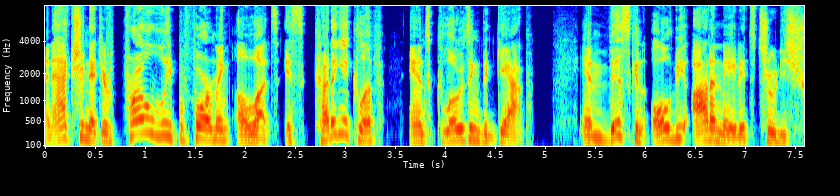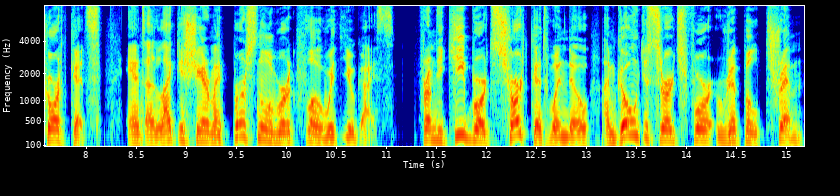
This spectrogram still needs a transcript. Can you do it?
An action that you're probably performing a lot is cutting a clip and closing the gap. And this can all be automated through these shortcuts, and I'd like to share my personal workflow with you guys. From the keyboard shortcut window, I'm going to search for Ripple Trim,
